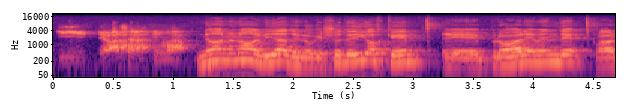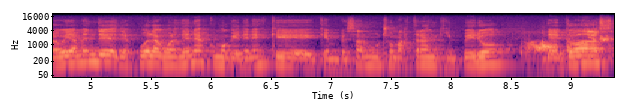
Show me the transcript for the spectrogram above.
y te vas a lastimar. No, no, no, olvídate. Lo que yo te digo es que eh, probablemente, ahora obviamente después de la cuarentena es como que tenés que, que empezar mucho más tranqui, pero de todas,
